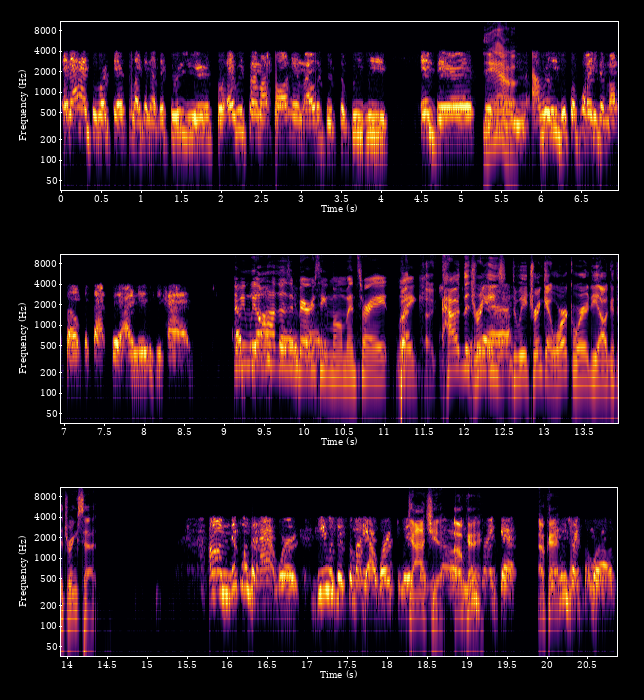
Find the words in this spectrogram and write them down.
And I had to work there for like another three years. So every time I saw him, I was just completely embarrassed. Yeah. And I'm really disappointed in myself the fact that I knew he had. I mean, we all have those embarrassing so- moments, right? But like, uh, how did the drink? Yeah. Do we drink at work? Where do y'all get the drinks at? Um, this wasn't at work. He was just somebody I worked with. Gotcha. So, um, Okay. We drank at, Okay. we drank somewhere else.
